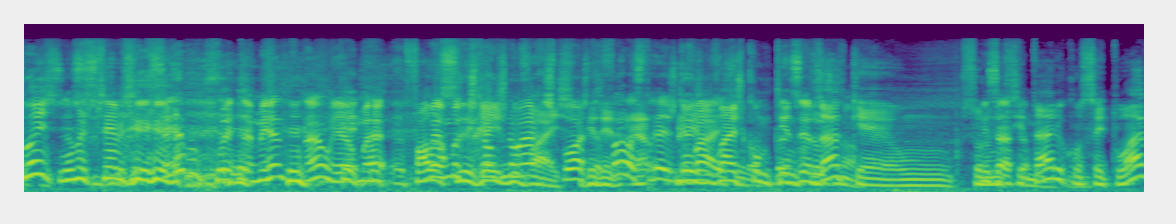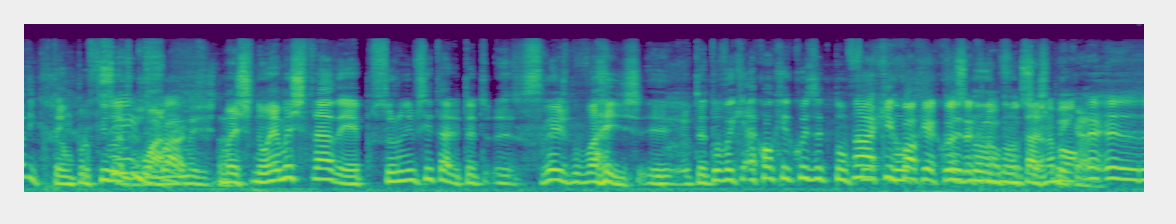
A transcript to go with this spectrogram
Pois, não, mas percebes. Percebo perfeitamente. Não, é uma, é uma questão que não há resposta. Fala-se de Reis Novais, como tendo acusado, que é um professor Exatamente. universitário conceituado e que tem um perfil Sim, adequado. Mas não é magistrado, é professor universitário. Portanto, se Reis Novais. Eh, portanto, houve aqui, há qualquer coisa que não funciona. Há aqui qualquer coisa que não, não, não funciona. Bom, eh,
